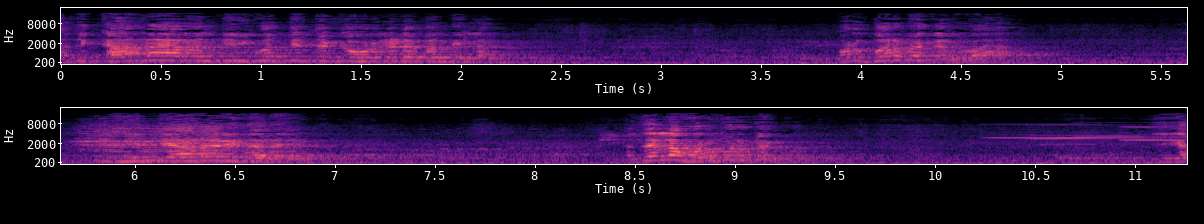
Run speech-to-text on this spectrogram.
ಅದಕ್ಕೆ ಕಾರಣ ಯಾರು ಅಂತ ಗೊತ್ತಿದ್ದ ಹೊರಗಡೆ ಬಂದಿಲ್ಲ. ಹೊರಗೆ ಬರ್ಬೇಕಲ್ವಾ? ಯಾರ್ಯಾರು ಇದ್ದಾರೆ? ಅದೆಲ್ಲ ಹೊರಬರ್ಬೇಕು. ಈಗ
